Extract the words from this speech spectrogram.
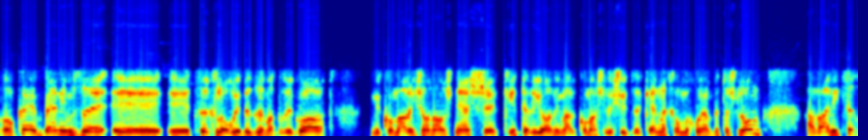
אוקיי? בין אם זה אה, אה, צריך להוריד את זה מדרגות, מקומה ראשונה או שנייה יש קריטריונים, על קומה שלישית זה כן מחיר מחויב בתשלום, אבל אני צריך,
